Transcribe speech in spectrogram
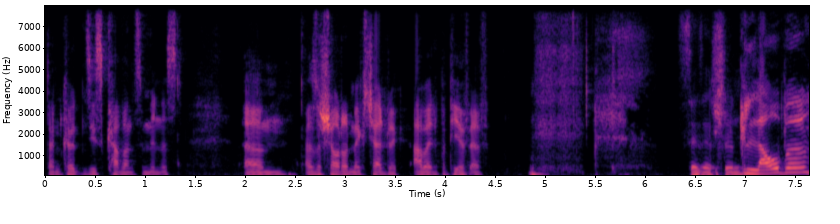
dann könnten sie es covern zumindest. Ähm, also Shoutout Max Chadwick, arbeitet bei PFF. Sehr, sehr schön. Ich glaube.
